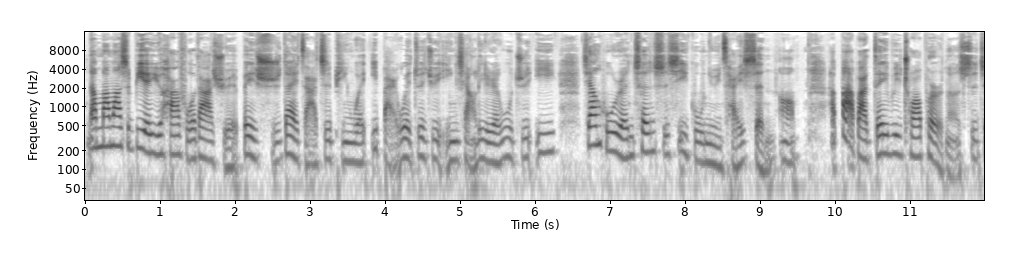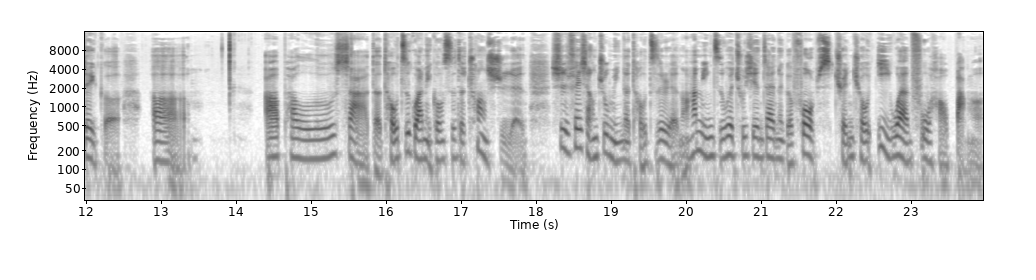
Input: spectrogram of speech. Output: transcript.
那妈妈是毕业于哈佛大学，被《时代》杂志评为一百位最具影响力人物之一，江湖人称是戏骨女财神啊。他爸爸 David Tropper 呢是这个呃。Appaloosa 的投资管理公司的创始人是非常著名的投资人哦，他名字会出现在那个 Forbes 全球亿万富豪榜哦，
